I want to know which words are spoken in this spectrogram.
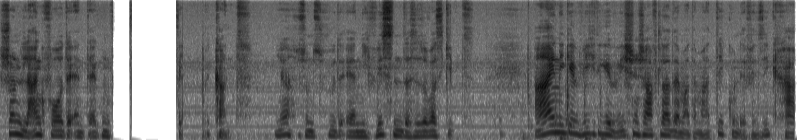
schon lang vor der Entdeckung bekannt. Ja, sonst würde er nicht wissen, dass es sowas gibt. Einige wichtige Wissenschaftler der Mathematik und der Physik haben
